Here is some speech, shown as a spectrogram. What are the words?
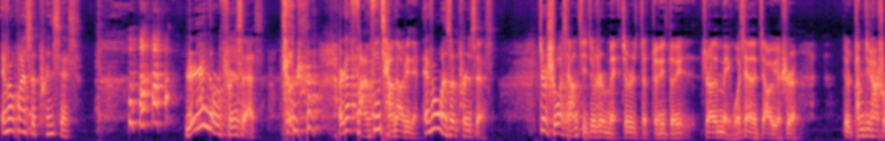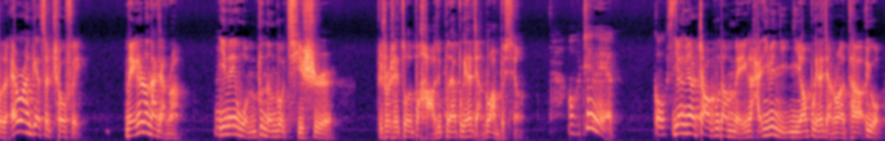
everyone's a princess，人人都是 princess，就是，而他反复强调这点，everyone's a princess，就是使我想起就是美就是等等于等于知道美国现在的教育是。就是他们经常说的，everyone gets a trophy，每个人都拿奖状，因为我们不能够歧视，比如说谁做的不好就不能不给他奖状不行。哦，这个也够。因为要照顾到每一个孩，因为你你要不给他奖状，他哎呦，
